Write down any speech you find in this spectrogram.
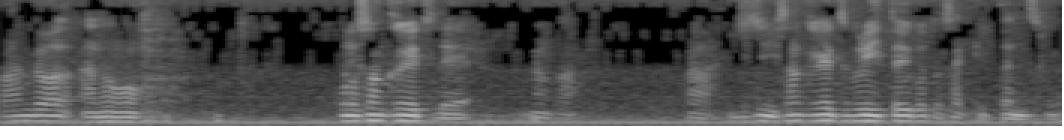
バンドはあのこの3ヶ月でなんかあ実に3ヶ月ぶりということをさっき言ったんですけど。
